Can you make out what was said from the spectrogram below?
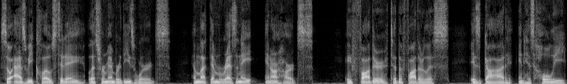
So, as we close today, let's remember these words and let them resonate in our hearts. A father to the fatherless is God in his holy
